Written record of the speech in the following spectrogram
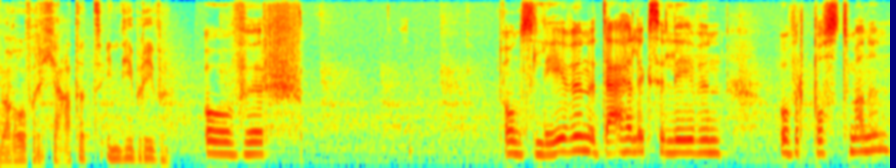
waarover gaat het in die brieven? Over ons leven, het dagelijkse leven, over postmannen.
